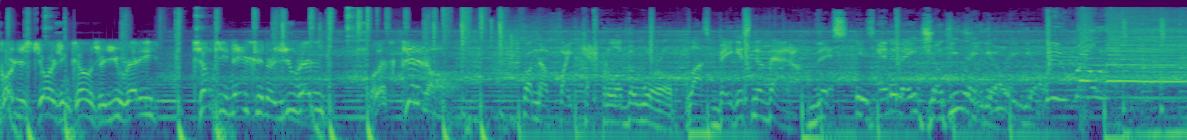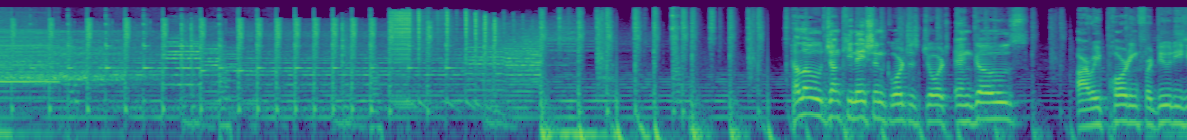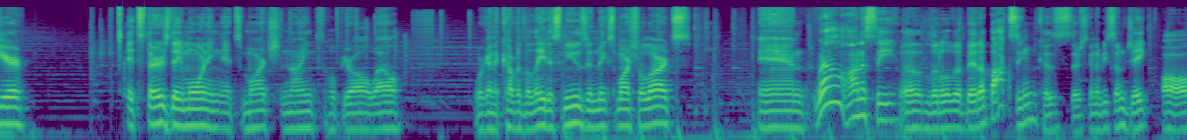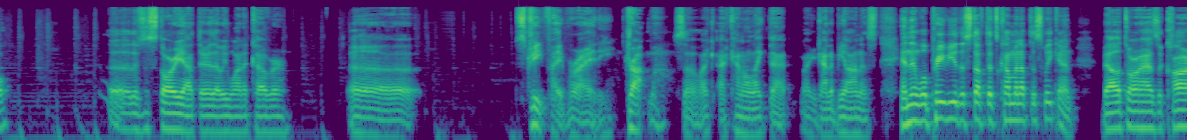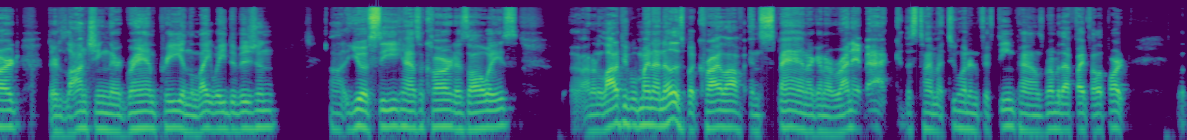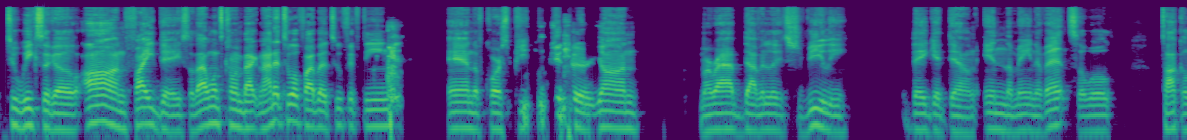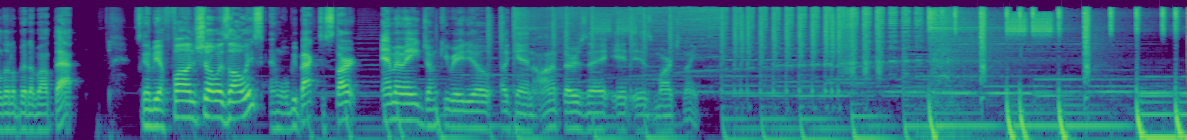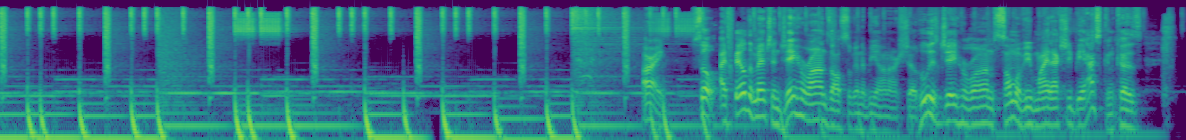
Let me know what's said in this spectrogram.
Gorgeous George and Goes, are you ready? Junkie Nation, are you ready? Well, let's get it on. From the fight capital of the world, Las Vegas, Nevada, this is MMA Junkie Radio. We rollin'! Hello, Junkie Nation. Gorgeous George and Goes are reporting for duty here. It's Thursday morning. It's March 9th. Hope you're all well. We're going to cover the latest news in mixed martial arts. And, well, honestly, a little bit of boxing because there's going to be some Jake Paul. Uh, there's a story out there that we want to cover. Uh, street fight variety drama. So I, I kind of like that. I got to be honest. And then we'll preview the stuff that's coming up this weekend. Bellator has a card. They're launching their Grand Prix in the lightweight division. Uh, UFC has a card as always. Uh, I don't. A lot of people might not know this, but Krylov and Spann are going to run it back this time at 215 pounds. Remember that fight fell apart two weeks ago on fight day. So that one's coming back not at 205 but at 215 and of course Petr Yan Merab Dvalishvili, they get down in the main event. So we'll talk a little bit about that. It's going to be a fun show as always, and we'll be back to start MMA Junkie Radio again on a Thursday. It is March 9th. All right. So I failed to mention Jay Hieron's also going to be on our show. Who is Jay Hieron? Some of you might actually be asking because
